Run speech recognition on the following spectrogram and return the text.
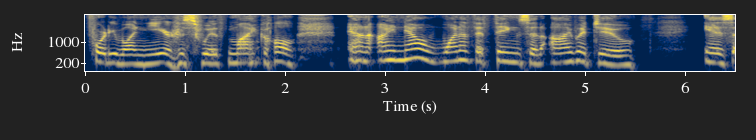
41 years with Michael. And I know one of the things that I would do is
